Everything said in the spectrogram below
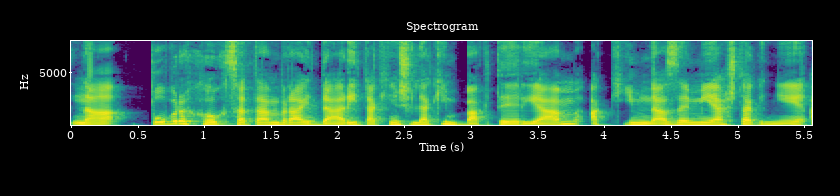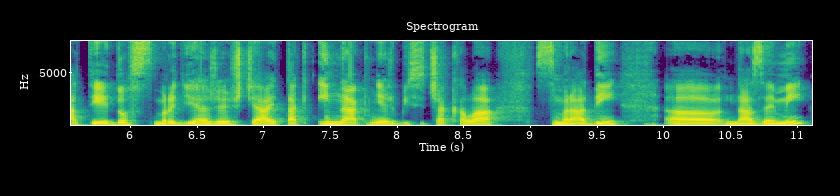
Na povrchoch sa tam vraj darí takým všelijakým baktériám, akým na Zemi až tak nie a tie dosť smrdia, že ešte aj tak inak, než by si čakala smrady uh, na Zemi.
